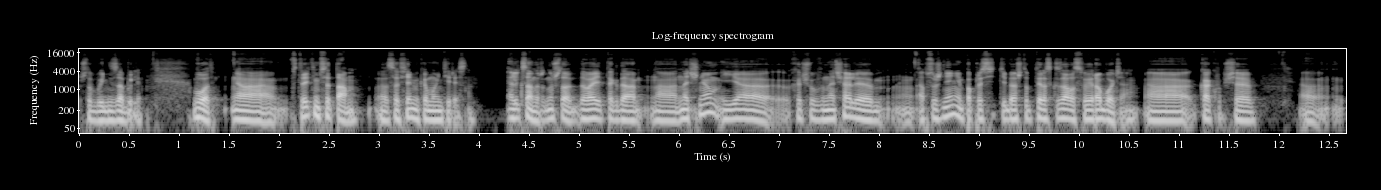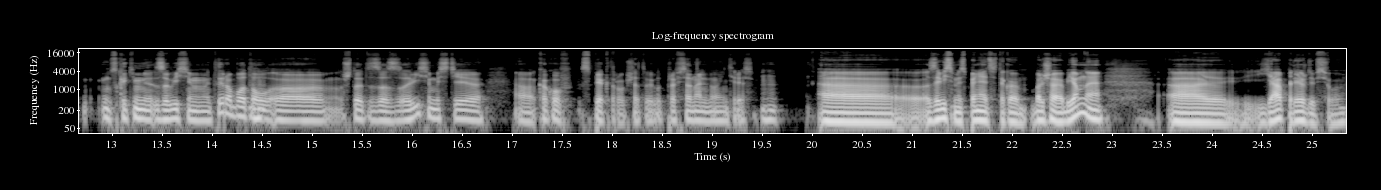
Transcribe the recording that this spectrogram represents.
чтобы не забыли. Вот, а, встретимся там э, со всеми, кому интересно. Александр, ну что, давай тогда а, начнем. Я хочу в начале обсуждения попросить тебя, чтобы ты рассказал о своей работе. А, как вообще ну, с какими зависимыми ты работал, mm-hmm. что это за зависимости, каков спектр вообще твоего профессионального интереса? Mm-hmm. Зависимость понятие такое большое, объемное. А, я прежде всего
